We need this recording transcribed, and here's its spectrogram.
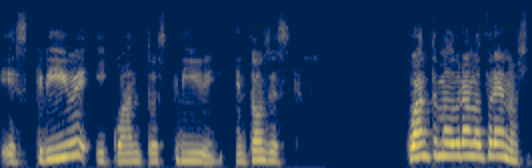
escribe y cuánto escribe. Entonces, ¿cuánto me duran los frenos?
